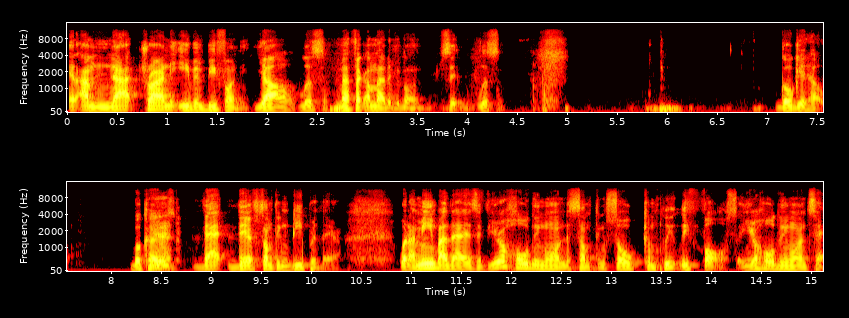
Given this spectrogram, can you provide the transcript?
and I'm not trying to even be funny. Y'all, listen. Matter of fact, I'm not even going to sit. Listen. Go get help because yeah. that there's something deeper there. What I mean by that is if you're holding on to something so completely false and you're holding on to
